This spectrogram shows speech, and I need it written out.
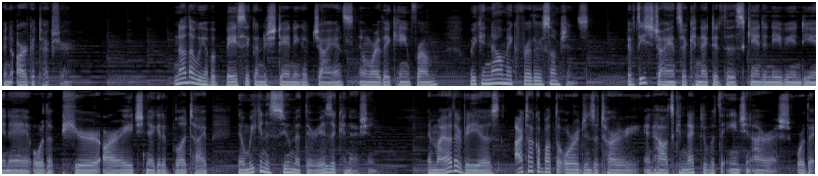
in architecture. Now that we have a basic understanding of giants and where they came from, we can now make further assumptions. If these giants are connected to the Scandinavian DNA or the pure Rh negative blood type, then we can assume that there is a connection. In my other videos, I talk about the origins of Tartary and how it's connected with the ancient Irish or the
